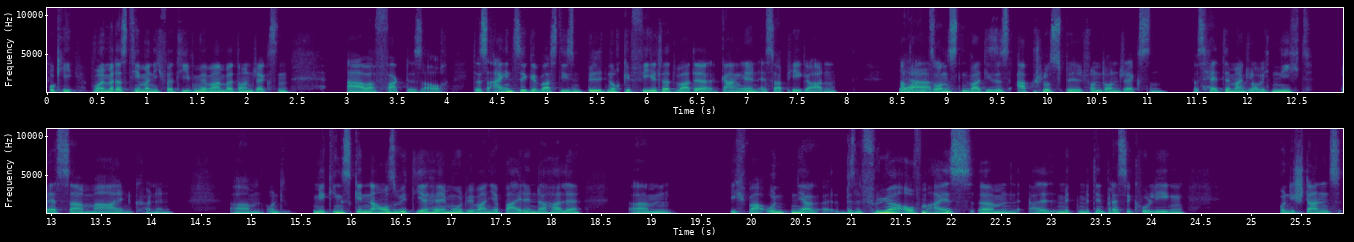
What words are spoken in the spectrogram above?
okay, wollen wir das Thema nicht vertiefen? Wir waren bei Don Jackson. Aber Fakt ist auch, das Einzige, was diesem Bild noch gefehlt hat, war der Gang in den SAP-Garden. Aber ja. ansonsten war dieses Abschlussbild von Don Jackson, das hätte man, glaube ich, nicht besser malen können. Ähm, und mir ging es genauso wie dir, Helmut. Wir waren ja beide in der Halle. Ähm, ich war unten ja ein bisschen früher auf dem Eis ähm, mit, mit den Pressekollegen. Und ich stand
